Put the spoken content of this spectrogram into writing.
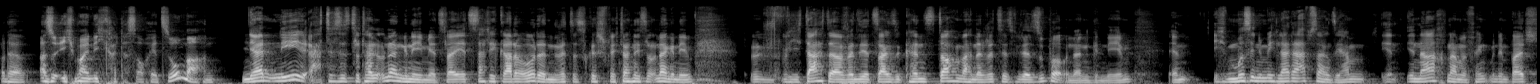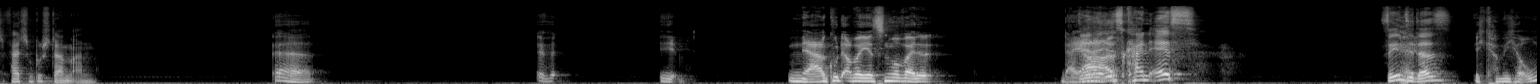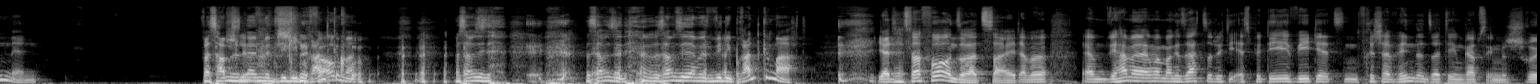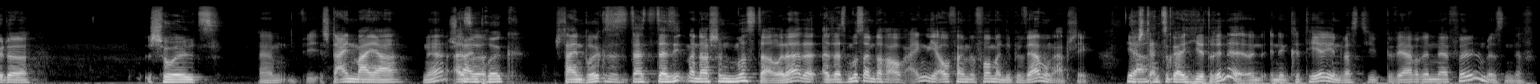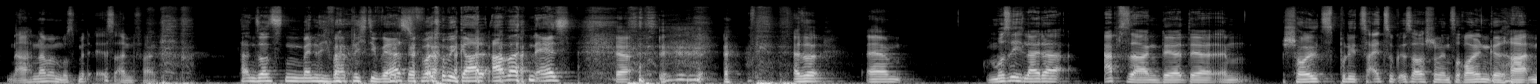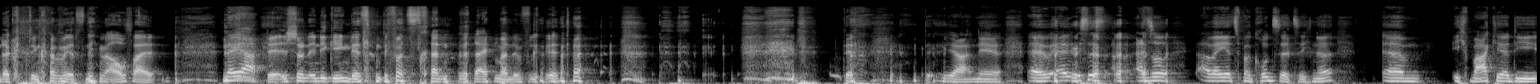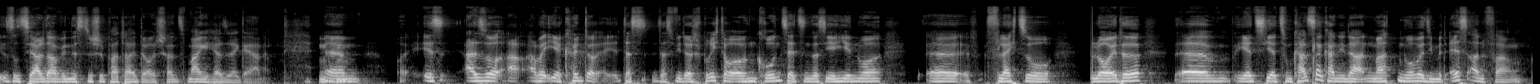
Oder, also ich meine, ich kann das auch jetzt so machen. Ja, nee, ach, das ist total unangenehm jetzt, weil jetzt dachte ich gerade, oh, dann wird das Gespräch doch nicht so unangenehm. Wie ich dachte, aber wenn Sie jetzt sagen, Sie können es doch machen, dann wird es jetzt wieder super unangenehm. Ähm, ich muss Ihnen nämlich leider absagen, Sie haben, Ihr, Ihr Nachname fängt mit dem falsch- falschen Buchstaben an. Äh. Ja. Ja, gut, aber jetzt nur, weil. Ja, Naja, da ist kein S. Sehen Sie das? ich kann mich ja umnennen. Was haben Sie Schlimm- denn mit Willy Brandt gemacht? Was haben Sie, was haben Sie, was haben Sie denn mit Willy Brandt gemacht? Ja, das war vor unserer Zeit, aber ähm, wir haben ja irgendwann mal gesagt, so durch die SPD weht jetzt ein frischer Wind und seitdem gab es eben Schröder, Schulz, ähm, Steinmeier, ne? Also, Steinbrück. Das, das, da sieht man doch schon ein Muster, oder? Da, also das muss einem doch auch eigentlich auffallen, bevor man die Bewerbung abschickt. Ja. Da stand sogar hier drinne in, in den Kriterien, was die Bewerberinnen erfüllen müssen. Der Nachname muss mit S anfangen. Ansonsten männlich, weiblich, divers, vollkommen egal, aber ein S. Ja. also, ähm, muss ich leider absagen, der, der ähm, Scholz Polizeizug ist auch schon ins Rollen geraten, da, den können wir jetzt nicht mehr aufhalten. Naja, Der ist schon in die Gegend der Demonstranten reinmanövriert. Der, der, ja, nee. Äh, äh, es ist, also, aber jetzt mal grundsätzlich, ne? Ähm, ich mag ja die Sozialdarwinistische Partei Deutschlands, mag ich ja sehr gerne. Ähm, ist, also, aber ihr könnt doch, das, das widerspricht doch euren Grundsätzen, dass ihr hier nur äh, vielleicht so Leute ähm, jetzt hier zum Kanzlerkandidaten macht, nur weil sie mit S anfangen.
